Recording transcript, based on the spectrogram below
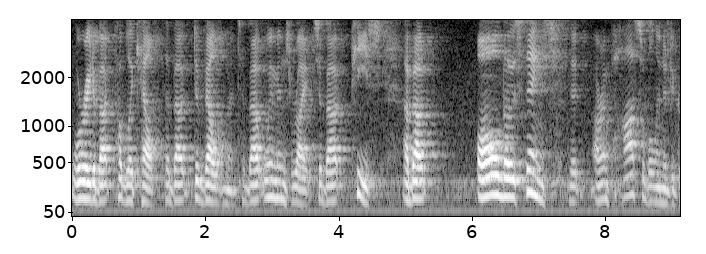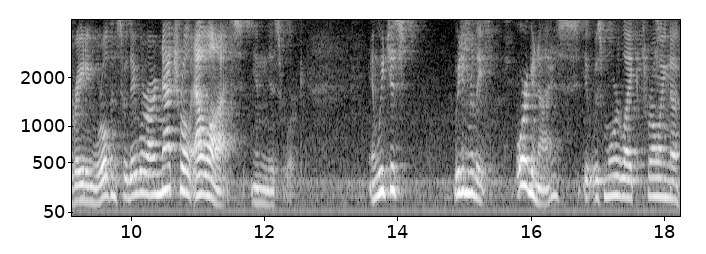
worried about public health, about development, about women's rights, about peace, about all those things that are impossible in a degrading world. And so they were our natural allies in this work. And we just, we didn't really organize. It was more like throwing a,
